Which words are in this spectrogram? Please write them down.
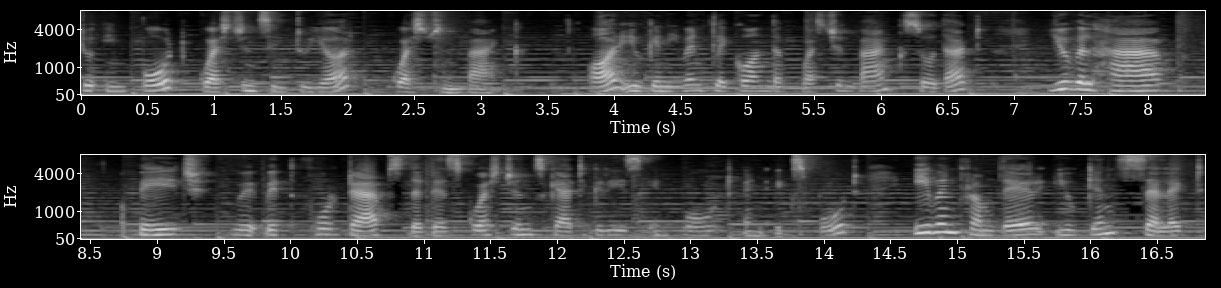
to import questions into your question bank. Or you can even click on the question bank so that you will have a page with four tabs that is questions categories import and export. Even from there you can select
